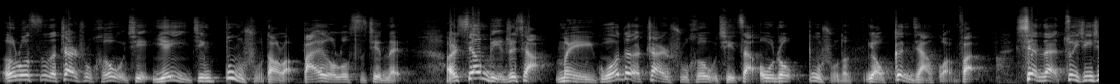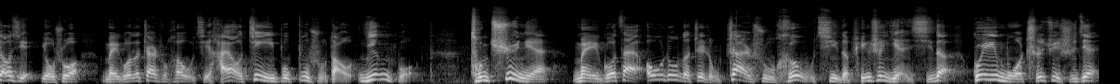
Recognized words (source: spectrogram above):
俄罗斯的战术核武器也已经部署到了白俄罗斯境内。而相比之下，美国的战术核武器在欧洲部署的要更加广泛。现在最新消息又说，美国的战术核武器还要进一步部署到英国。从去年美国在欧洲的这种战术核武器的平时演习的规模、持续时间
